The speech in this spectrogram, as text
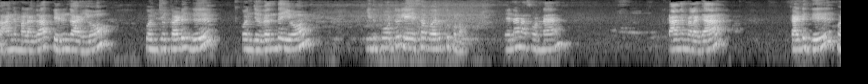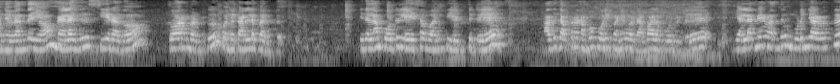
காஞ்ச மிளகா பெருங்காயம் கொஞ்சம் கடுகு கொஞ்சம் வெந்தயம். இது போட்டு லேசாக வறுத்துக்கணும். என்ன நான் சொன்னேன் காஞ்ச மிளகா கடுகு கொஞ்சம் வெந்தயம் மிளகு சீரகம் துவரம்பருப்பு கொஞ்சம் கடலைப்பருப்பு. இதெல்லாம் போட்டு லேசாக வறுத்து எடுத்துட்டு அதுக்கப்புறம் நம்ம பொடி பண்ணி ஒரு டப்பாவில் போட்டுட்டு எல்லாமே வந்து முடிஞ்ச அளவுக்கு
